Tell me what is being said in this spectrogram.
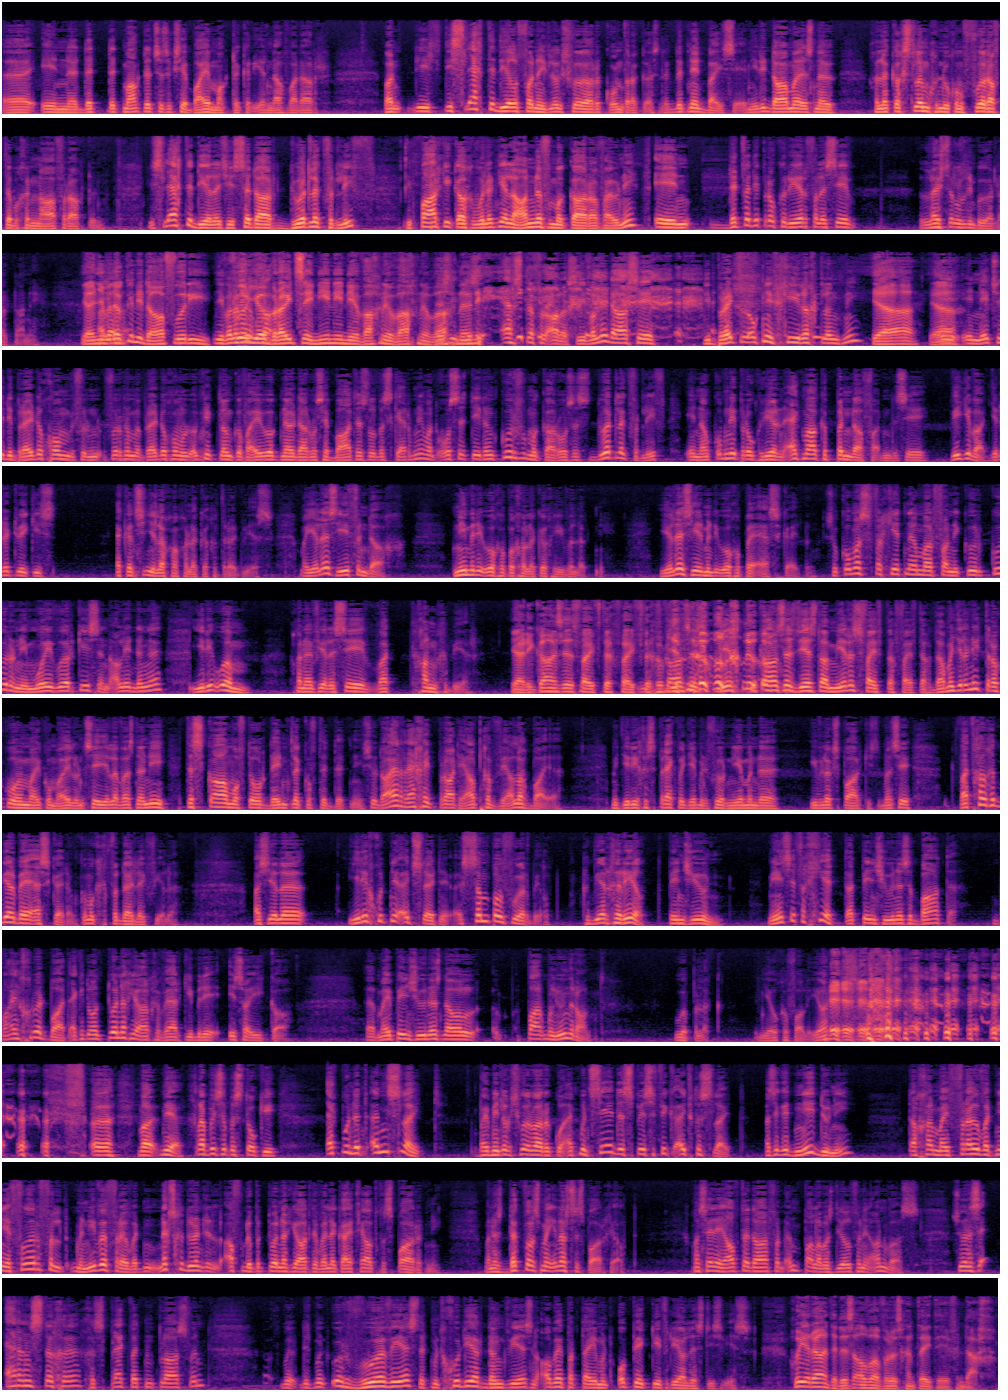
Uh en uh, dit dit maak dit soos ek sê baie makliker eendag wat daar want die die slegte deel van die luksvoorwaarde kontrak is, ek dit net by sê en hierdie dame is nou gelukkig slim genoeg om vooraf te begin navraag doen. Die slegte deel is jy sit daar dodelik verlief. Die paartjie kan gewoonlik nie hulle hande van mekaar afhou nie en dit wat die prokureur vir hulle sê luister hulle nie behoorlik na nie. Ja, jy wil ook nie daar voor die voor jou bruid sê nee nee nee, wag nou, wag nou, wag nou. Dis die eerste van alles. Jy wil nie daar sê die bruid wil ook nie gierig klink nie. Ja, ja. En, en net so die bruidegom, voorgenome bruidegom wil ook nie klink of hy ook nou daarom sy bates wil beskerm nie, want ons is hier in koer vir mekaar. Ons is dodelik verlief en dan kom die prokureur en ek maak 'n punt daarvan om te sê, weet jy wat, julle tweeetjies ek kan sien julle gaan gelukkig getroud wees. Maar julle is hier vandag nie met die oog op 'n gelukkige huwelik nie. Julle is hier met die oog op 'n egskeiding. So kom ons vergeet nou maar van die koerkoer en die mooi woordjies en al die dinge. Hierdie oom gaan nou vir julle sê wat gaan gebeur. Ja, die kans is 50-50. Die kans is nou die kans is daar meer as 50-50. Dan moet julle nie terugkom en my kom huil en sê julle was nou nie te skaam of te ordentlik of te dit nie. So daai regheid praat help geweldig baie met hierdie gesprek wat jy met voornemende huwelikspaartjies doen. Dan sê wat gaan gebeur by 'n egskeiding? Kom ek verduidelik vir julle. As julle hierdie goed nie uitsluit nie, 'n simpel voorbeeld gebeur gereeld pensioen. Mense vergeet dat pensioen is 'n bate, baie groot bate. Ek het al 20 jaar gewerk hier by die SAIK. Uh, eh, my pensioen is nou al 'n paar miljoen rand. Hoopelik in jou geval, ja. uh, maar nee, grappies op 'n stokkie. Ek moet dit insluit by middeliksvoorwaarde kom. Ek moet sê dit spesifiek uitgesluit. As ek dit nie doen nie, dan gaan my vrou wat nie 'n vinger vir my nuwe vrou wat niks gedoen het in die afgelope 20 jaar terwyl ek hy geld gespaar het nie. Want dit is dikwels my enigste spaargeld gaan sy die helfte daarvan inpalm as deel van die aanwas. So dis 'n ernstige gesprek wat moet plaasvind. Dit moet oorwoë wees, dit moet goed deurdink wees en albei partye moet objektief realisties wees. Goeie raad, dit is alwaar vir ons gaan tyd hê vandag.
